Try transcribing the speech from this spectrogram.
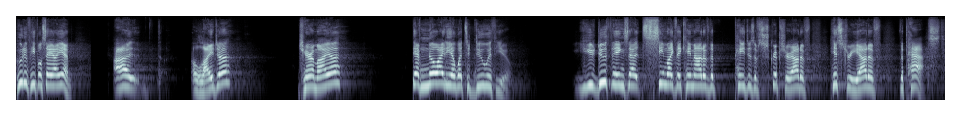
Who do people say I am? Uh, Elijah? Jeremiah? They have no idea what to do with you. You do things that seem like they came out of the pages of scripture, out of history, out of the past.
